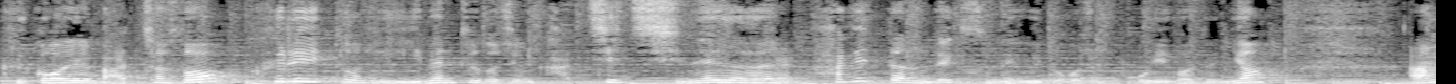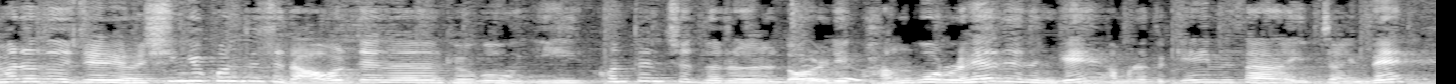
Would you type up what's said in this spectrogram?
그거에 맞춰서 크리에이터즈 이벤트도 지금 같이 진행을 하겠다는 넥슨의 의도가 좀 보이거든요. 아무래도 이제 신규 콘텐츠 나올 때는 결국 이 콘텐츠들을 널리 광고를 해야 되는 게 아무래도 게임사 입장인데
